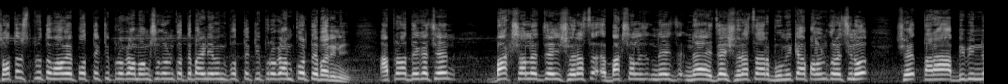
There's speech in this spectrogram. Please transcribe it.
স্বতঃস্ফূর্তভাবে প্রত্যেকটি প্রোগ্রাম অংশগ্রহণ করতে পারিনি এবং প্রত্যেকটি প্রোগ্রাম করতে পারিনি। আপনারা দেখেছেন, বাকশালের যেই স্বৈরাচার, বাকশালের ন্যায় যেই স্বৈরাচার ভূমিকা পালন করেছিল, সে তারা বিভিন্ন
